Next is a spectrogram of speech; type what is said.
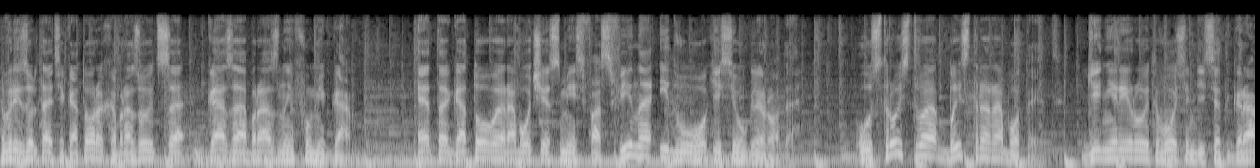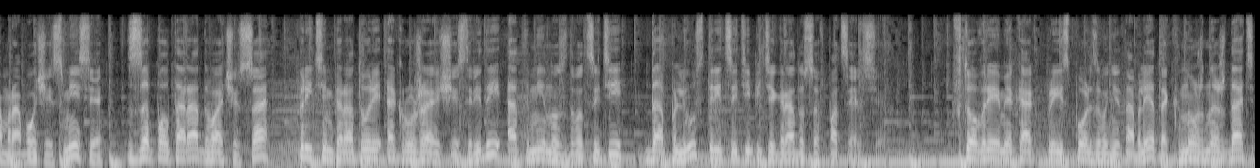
в результате которых образуется газообразный фумигант – это готовая рабочая смесь фосфина и двуокиси углерода. Устройство быстро работает. Генерирует 80 грамм рабочей смеси за полтора-два часа при температуре окружающей среды от минус 20 до плюс 35 градусов по Цельсию. В то время как при использовании таблеток нужно ждать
